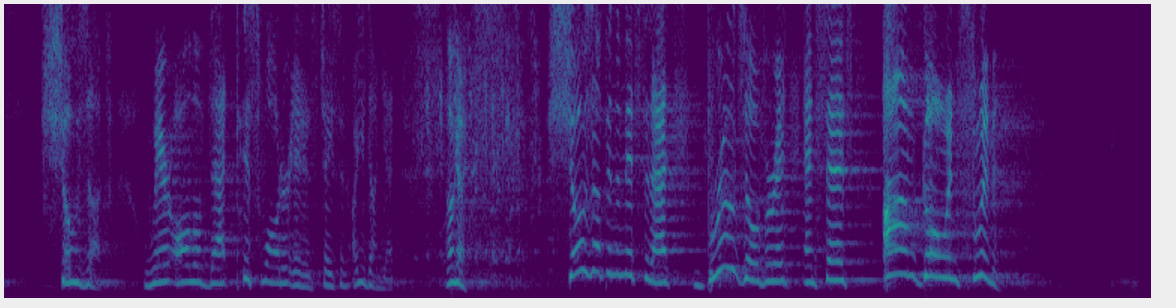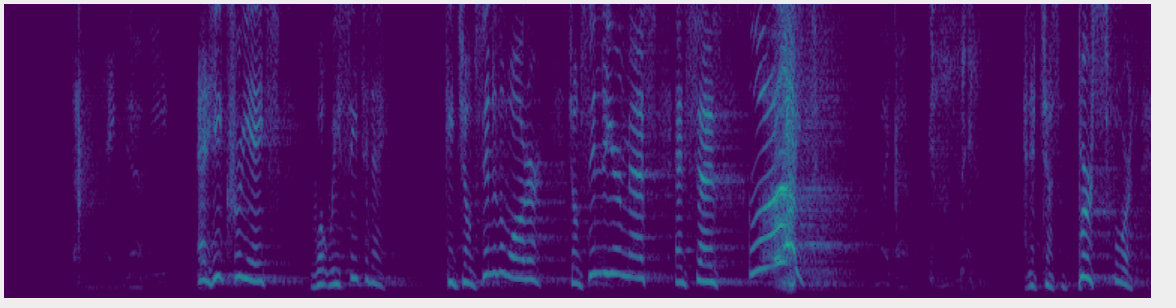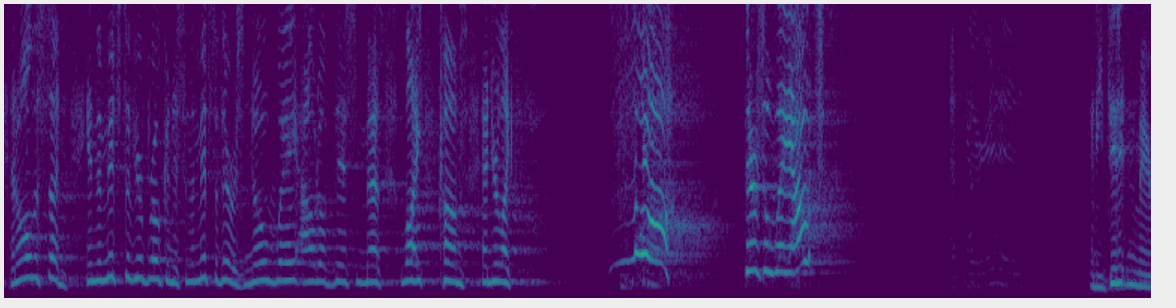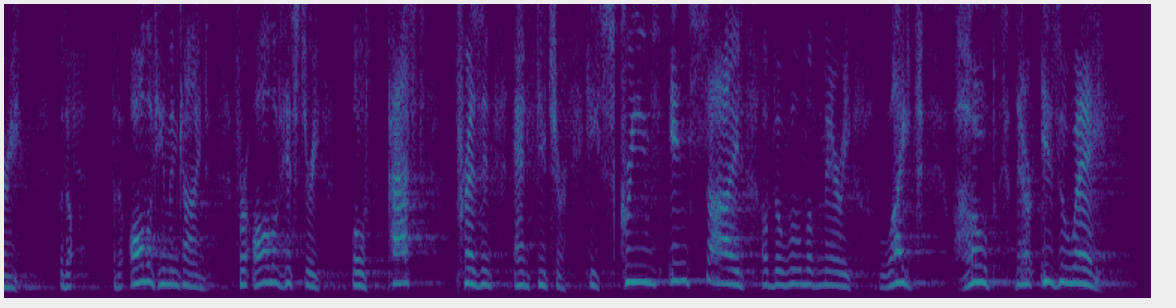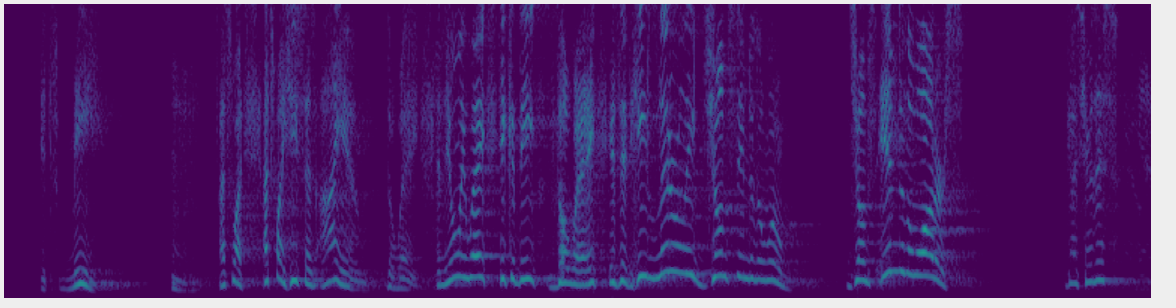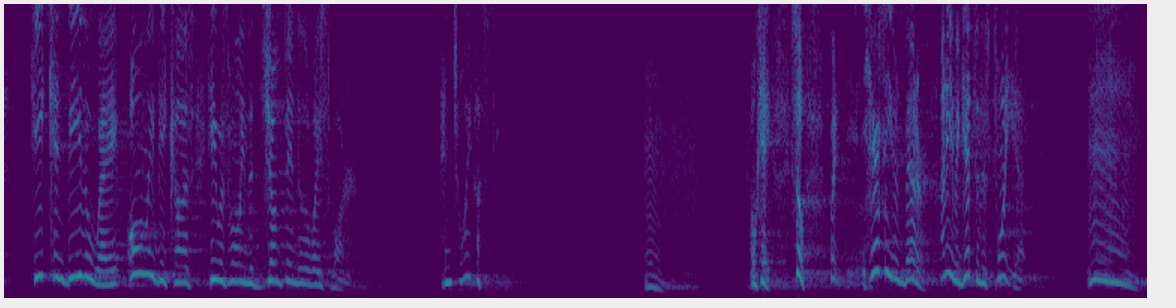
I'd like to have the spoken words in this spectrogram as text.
shows up where all of that piss water is. Jason, are you done yet? Okay. shows up in the midst of that, broods over it, and says, I'm going swimming. And he creates what we see today. He jumps into the water, jumps into your mess, and says, Light! And it just bursts forth. And all of a sudden, in the midst of your brokenness, in the midst of there is no way out of this mess, light comes, and you're like, Whoa! There's a way out? And he did it in Mary for, the, for the, all of humankind, for all of history, both past, present, and future. He screams inside of the womb of Mary, light, hope, there is a way. It's me. Mm-hmm. That's why, that's why he says, I am the way. And the only way he could be the way is if he literally jumps into the womb, jumps into the waters. You guys hear this? He can be the way only because he was willing to jump into the wastewater and join us. Mm. Okay, so, but here's even better. I didn't even get to this point yet. Mm.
